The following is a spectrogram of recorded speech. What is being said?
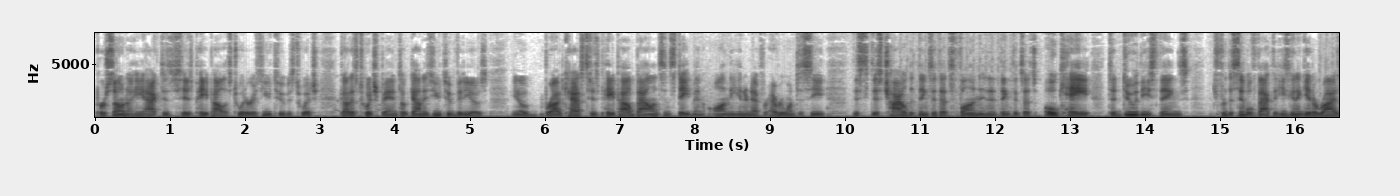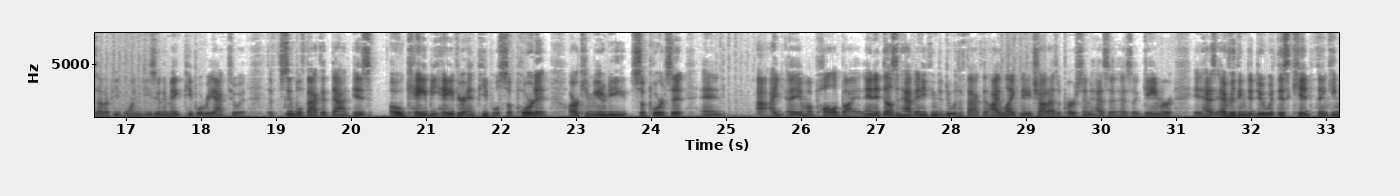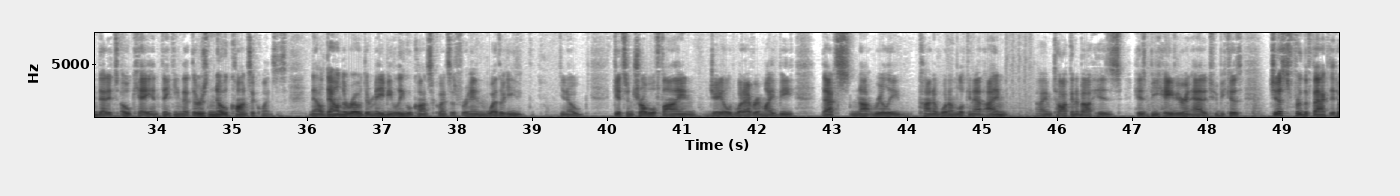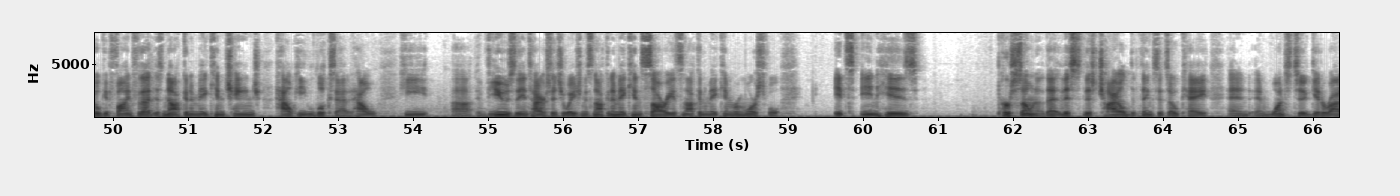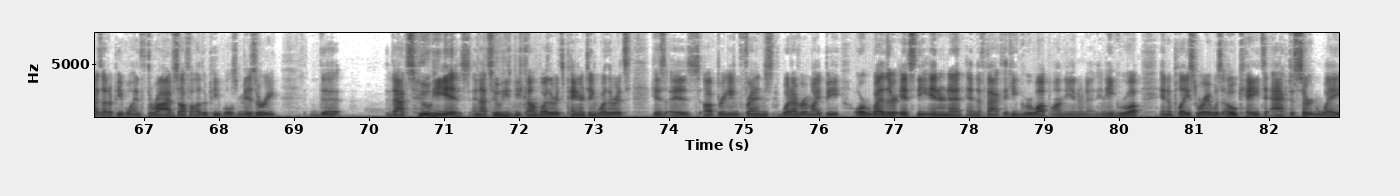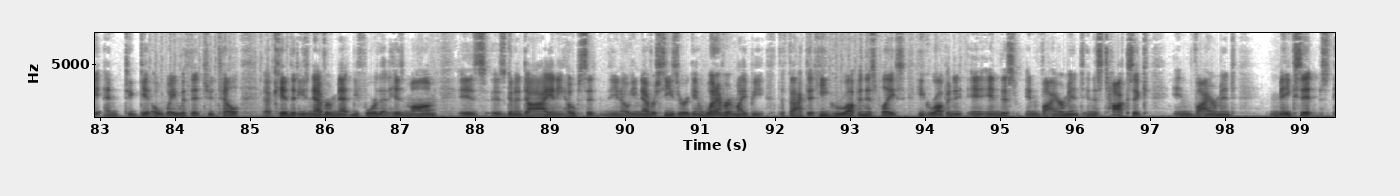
persona. He hacked his, his PayPal, his Twitter, his YouTube, his Twitch, got his Twitch banned, took down his YouTube videos, you know, broadcast his PayPal balance and statement on the internet for everyone to see. This this child that thinks that that's fun and that thinks that that's okay to do these things for the simple fact that he's going to get a rise out of people and he's going to make people react to it. The simple fact that that is okay behavior and people support it, our community supports it, and I, I, am appalled by it. And it doesn't have anything to do with the fact that I like Nadeshot as a person, as a, as a gamer. It has everything to do with this kid thinking that it's okay and thinking that there's no consequences. Now, down the road, there may be legal consequences for him, whether he, you know, gets in trouble, fined, jailed, whatever it might be. That's not really kind of what I'm looking at. I'm I'm talking about his his behavior and attitude because just for the fact that he'll get fined for that is not going to make him change how he looks at it, how he uh, views the entire situation. It's not going to make him sorry. It's not going to make him remorseful. It's in his persona that this this child that thinks it's okay and and wants to get a rise out of people and thrives off of other people's misery that that's who he is and that's who he's become whether it's parenting whether it's his his upbringing friends whatever it might be or whether it's the internet and the fact that he grew up on the internet. And he grew up in a place where it was okay to act a certain way and to get away with it to tell a kid that he's never met before that his mom is is going to die and he hopes that you know he never sees her again whatever it might be. The fact that he grew up in this place he grew up in in, in this environment in this toxic environment makes it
